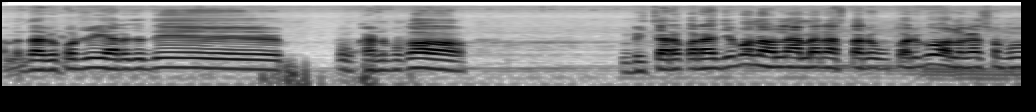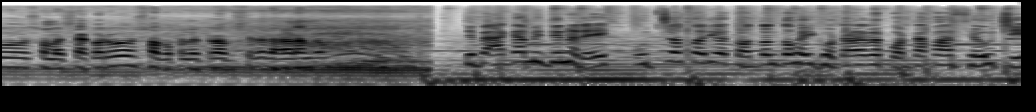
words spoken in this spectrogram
ଆମେ ଦାବି କରୁଛୁ ଏହାର ଯଦି ପୁଙ୍ଖାନୁପୁଙ୍ଖ ବିଚାର କରାଯିବ ନହେଲେ ଆମେ ରାସ୍ତାରୁ କରିବୁ ଅଲଗା ସବୁ ସମସ୍ୟା କରିବୁ ସବ୍ କଲେକ୍ଟର ଅଫିସରେ ଧାରଣା ଦେବୁ ତେବେ ଆଗାମୀ ଦିନରେ ଉଚ୍ଚସ୍ତରୀୟ ତଦନ୍ତ ହୋଇ ଘୋଟାଳାର ପର୍ଦ୍ଦାଫାଶ ହେଉଛି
